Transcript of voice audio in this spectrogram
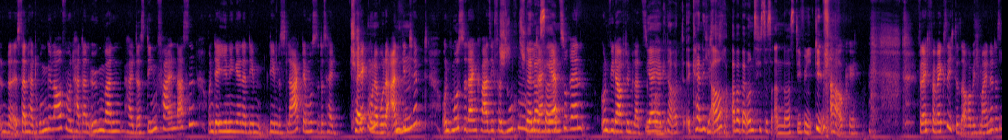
und ist dann halt rumgelaufen und hat dann irgendwann halt das Ding fallen lassen. Und derjenige, dem, dem das lag, der musste das halt checken, checken oder wurde mhm. angetippt mhm. und musste dann quasi versuchen, Schneller hinterher sein. zu rennen und wieder auf den Platz zu kommen. Ja, ja, genau. Kenne ich hieß auch, aber bei uns hieß es anders, definitiv. Ah, okay. Vielleicht verwechsel ich das auch, aber ich meine, dass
